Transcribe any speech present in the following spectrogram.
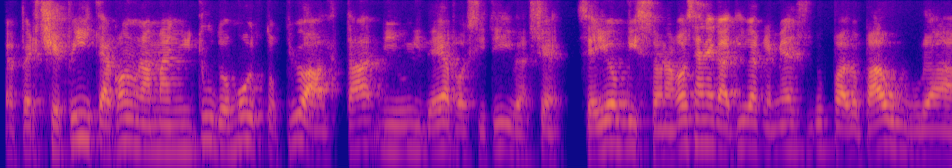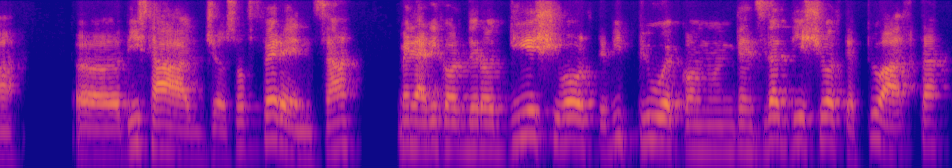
percepita con una magnitudo molto più alta di un'idea positiva. Cioè, se io ho visto una cosa negativa che mi ha sviluppato paura, eh, disagio, sofferenza, me la ricorderò dieci volte di più e con un'intensità dieci volte più alta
